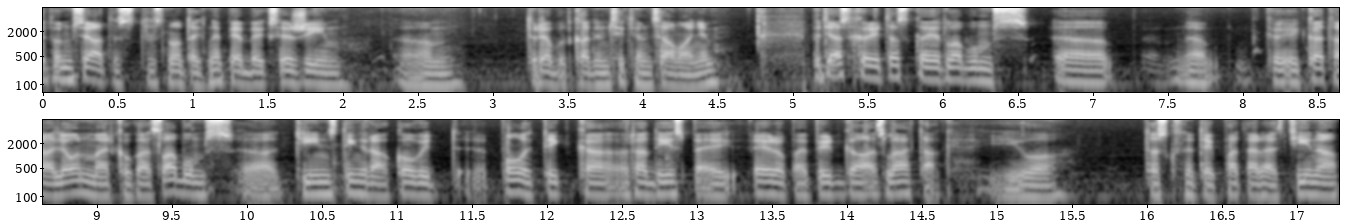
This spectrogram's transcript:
Bet, protams, jā, tas, tas noteikti nepiebeigs režīmu. Um, tur jābūt kādiem citiem cēloņiem. Bet jāsaka arī tas, ka ir labums, uh, ka katrā ļaunumā ir kaut kāds labums. Uh, Ķīnas stingrā Covid politika rada iespēju Eiropai pirkt gāzi lētāk, jo tas, kas netiek patērēts Ķīnā,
